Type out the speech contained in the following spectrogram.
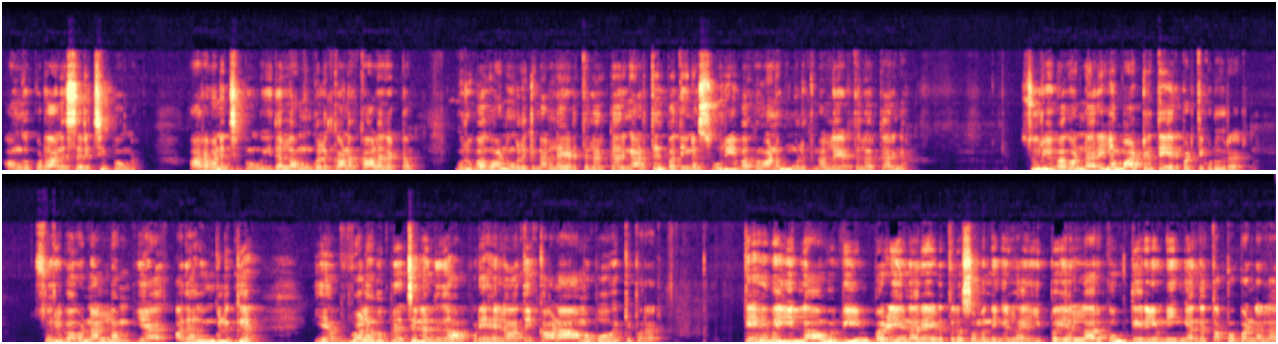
அவங்க கூட அனுசரித்து போங்க. அரவணைச்சு போங்க. இதெல்லாம் உங்களுக்கான காலகட்டம். குரு பகவான் உங்களுக்கு நல்ல இடத்துல இருக்காருங்க. அடுத்தது பார்த்தீங்கன்னா சூரிய பகவானும் உங்களுக்கு நல்ல இடத்துல இருக்காருங்க. சூரிய பகவான் நிறைய மாற்றத்தை ஏற்படுத்தி கொடுக்குறார். சூரிய பகவான் நல்ல ஏ- அதாவது உங்களுக்கு எவ்வளவு பிரச்சனை இருந்ததோ அப்படியே எல்லாத்தையும் காணாமல் போக வைக்க போகிறார் தேவையில்லாமல் வீண் பழிய நிறைய இடத்துல சுமந்தீங்கல்ல இப்போ எல்லாருக்கும் தெரியும் நீங்கள் அந்த தப்பை பண்ணலை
